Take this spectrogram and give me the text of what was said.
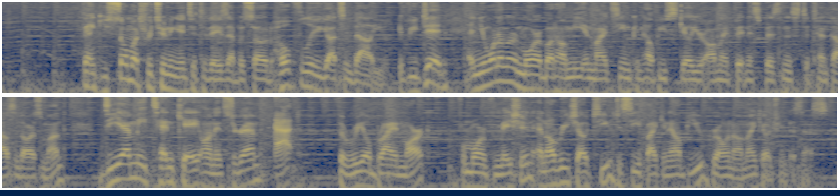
Thank you so much for tuning into today's episode. Hopefully, you got some value. If you did, and you want to learn more about how me and my team can help you scale your online fitness business to $10,000 a month, DM me 10K on Instagram at The Real Brian Mark for more information, and I'll reach out to you to see if I can help you grow an online coaching business.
